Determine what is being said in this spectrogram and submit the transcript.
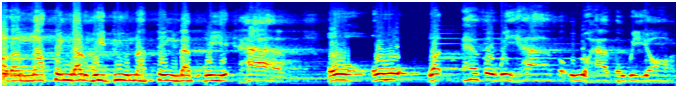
Father, nothing that we do, nothing that we have or, or whatever we have, or whoever we are,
